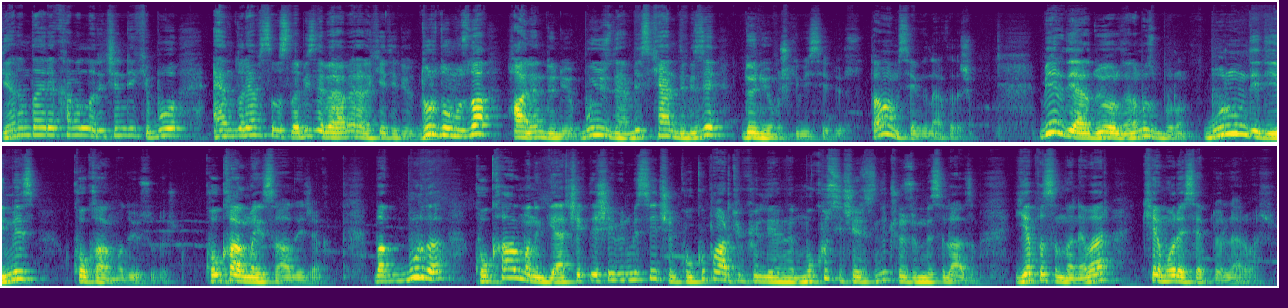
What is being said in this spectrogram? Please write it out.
yarım daire kanallar içindeki bu endolenf sıvısı da bizle beraber hareket ediyor. Durduğumuzda halen dönüyor. Bu yüzden biz kendimizi dönüyormuş gibi hissediyoruz. Tamam mı sevgili arkadaşım? Bir diğer duyu organımız burun. Burun dediğimiz koku alma duyusudur. Koku almayı sağlayacak. Bak burada koku almanın gerçekleşebilmesi için koku partiküllerinin mukus içerisinde çözülmesi lazım. Yapısında ne var? Kemoreseptörler var.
